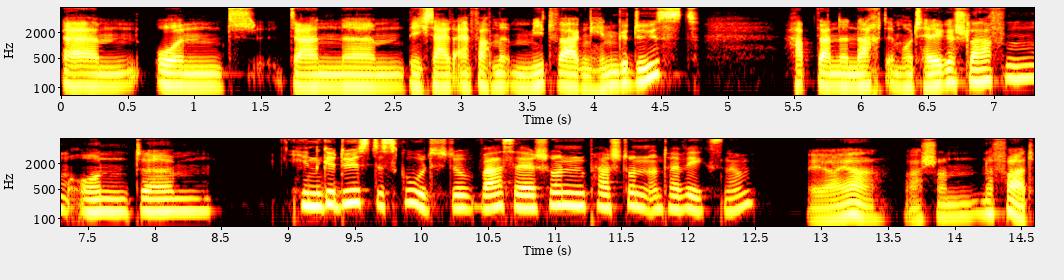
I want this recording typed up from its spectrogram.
Ähm, und dann ähm, bin ich da halt einfach mit dem Mietwagen hingedüst, hab dann eine Nacht im Hotel geschlafen und ähm, Hingedüst ist gut. Du warst ja schon ein paar Stunden unterwegs, ne? Ja, ja, war schon eine Fahrt.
